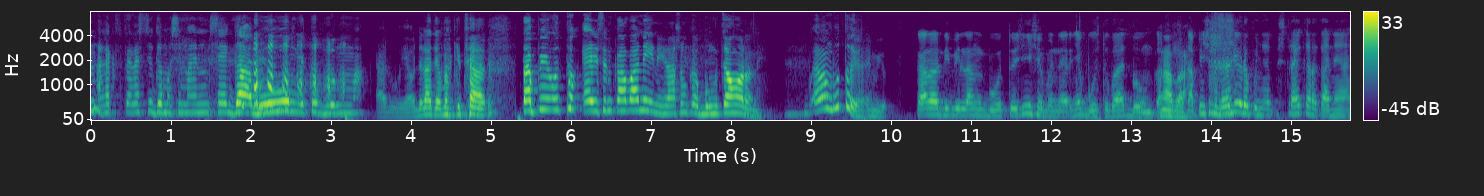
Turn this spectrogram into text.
Alex Telles juga masih main Sega, Bung. itu belum aduh ya udahlah coba kita. Tapi untuk Edison Company nih langsung ke Bung Congor nih. Emang butuh ya MU? Kalau dibilang butuh sih sebenarnya butuh banget Bung. Kak. Kenapa? Tapi sebenarnya dia udah punya striker kan ya,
